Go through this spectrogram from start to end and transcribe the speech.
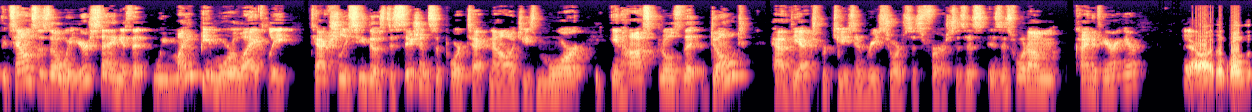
It sounds as though what you're saying is that we might be more likely to actually see those decision support technologies more in hospitals that don't have the expertise and resources first. Is this is this what I'm kind of hearing here? Yeah, well,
